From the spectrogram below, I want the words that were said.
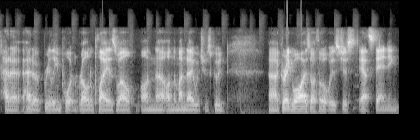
Had a had a really important role to play as well on uh, on the Monday, which was good. Uh, Greg Wise, I thought was just outstanding.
